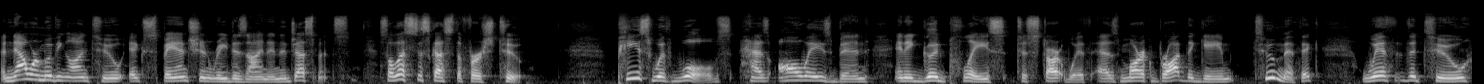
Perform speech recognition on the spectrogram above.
And now we're moving on to expansion redesign and adjustments. So let's discuss the first two. Peace with Wolves has always been in a good place to start with as Mark brought the game to Mythic with the two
